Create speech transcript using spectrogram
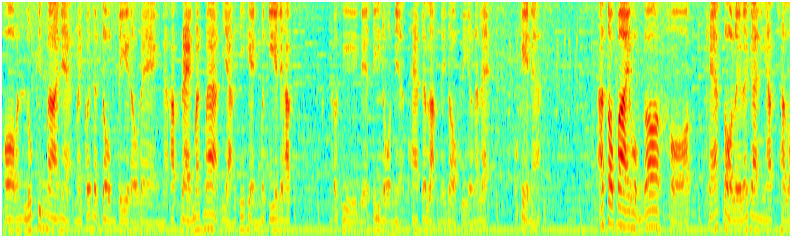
พอมันลุกขึ้นมาเนี่ยมันก็จะโจมตีเราแรงนะครับแรงมากๆอย่างที่เห็นเมื่อกี้เลยครับก็คือเดซี่โดนเนี่ยแทบจะหลับในดอกเดียวนั่นแหละโอเคนะ อะต่อไปผมก็ขอแคสต่อเลยแล้วกันครับชาร์ล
